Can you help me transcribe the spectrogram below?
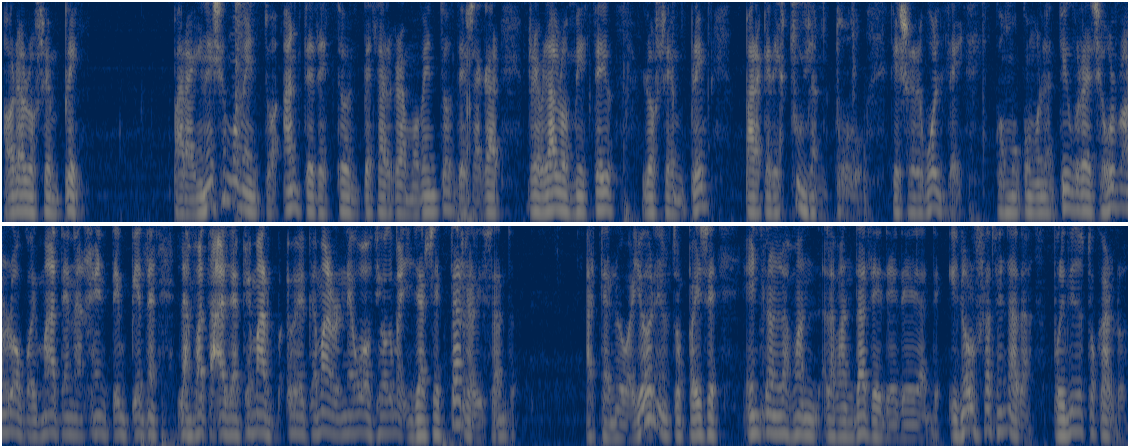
ahora los empleen para en ese momento, antes de esto empezar el gran momento, de sacar, revelar los misterios, los empleen para que destruyan todo, que se revuelten, como, como en antiguo Israel, se vuelvan locos y maten a gente, empiezan las batallas, quemar, eh, quemar negocios, quemar- ya se está realizando. Hasta en Nueva York y en otros países entran las, ban- las bandas de, de- de- de- y no los hacen nada, prohibido tocarlos,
